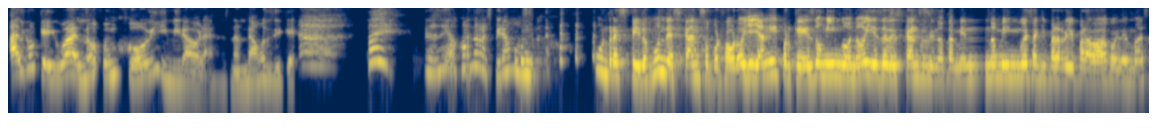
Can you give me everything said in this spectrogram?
algo que igual, ¿no? Fue un hobby y mira ahora, andamos así que, ay, Dios mío, ¿cuándo respiramos? Respiro, un descanso, por favor. Oye, ya ni porque es domingo, ¿no? Y es de descanso, sino también domingo es aquí para arriba y para abajo y demás.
